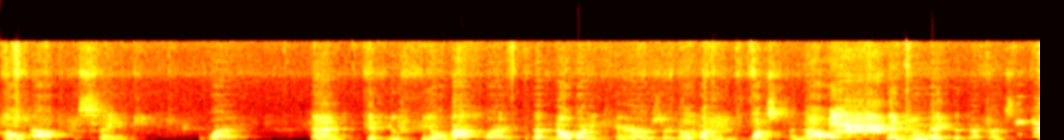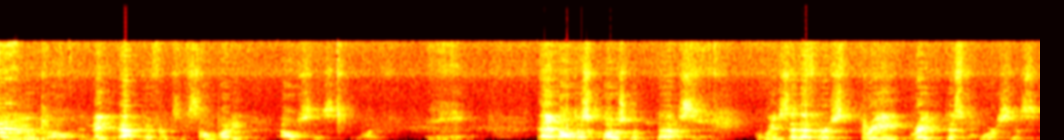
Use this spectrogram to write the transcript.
go out the same way. And if you feel that way, that nobody cares or nobody wants to know, then you make the difference and you go and make that difference in somebody else's life. And I'll just close with this. We say that there's three great discourses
